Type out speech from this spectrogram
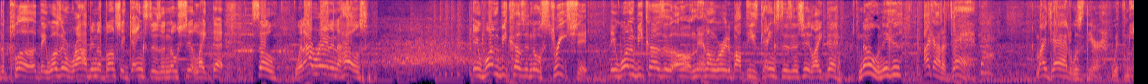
the plug. They wasn't robbing a bunch of gangsters or no shit like that. So when I ran in the house, it wasn't because of no street shit. It wasn't because of, oh man, I'm worried about these gangsters and shit like that. No, nigga, I got a dad. My dad was there with me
